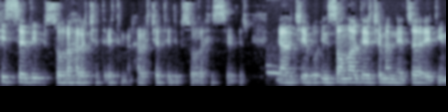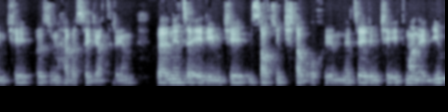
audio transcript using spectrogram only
hiss edib sonra hərəkət etmir, hərəkət edib sonra hiss edir. Yəni ki, bu insanlar deyir ki, mən necə edim ki, özümü həvəsə gətirim və necə edim ki, məsəl üçün kitab oxuyum, necə edim ki, idman edeyim.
